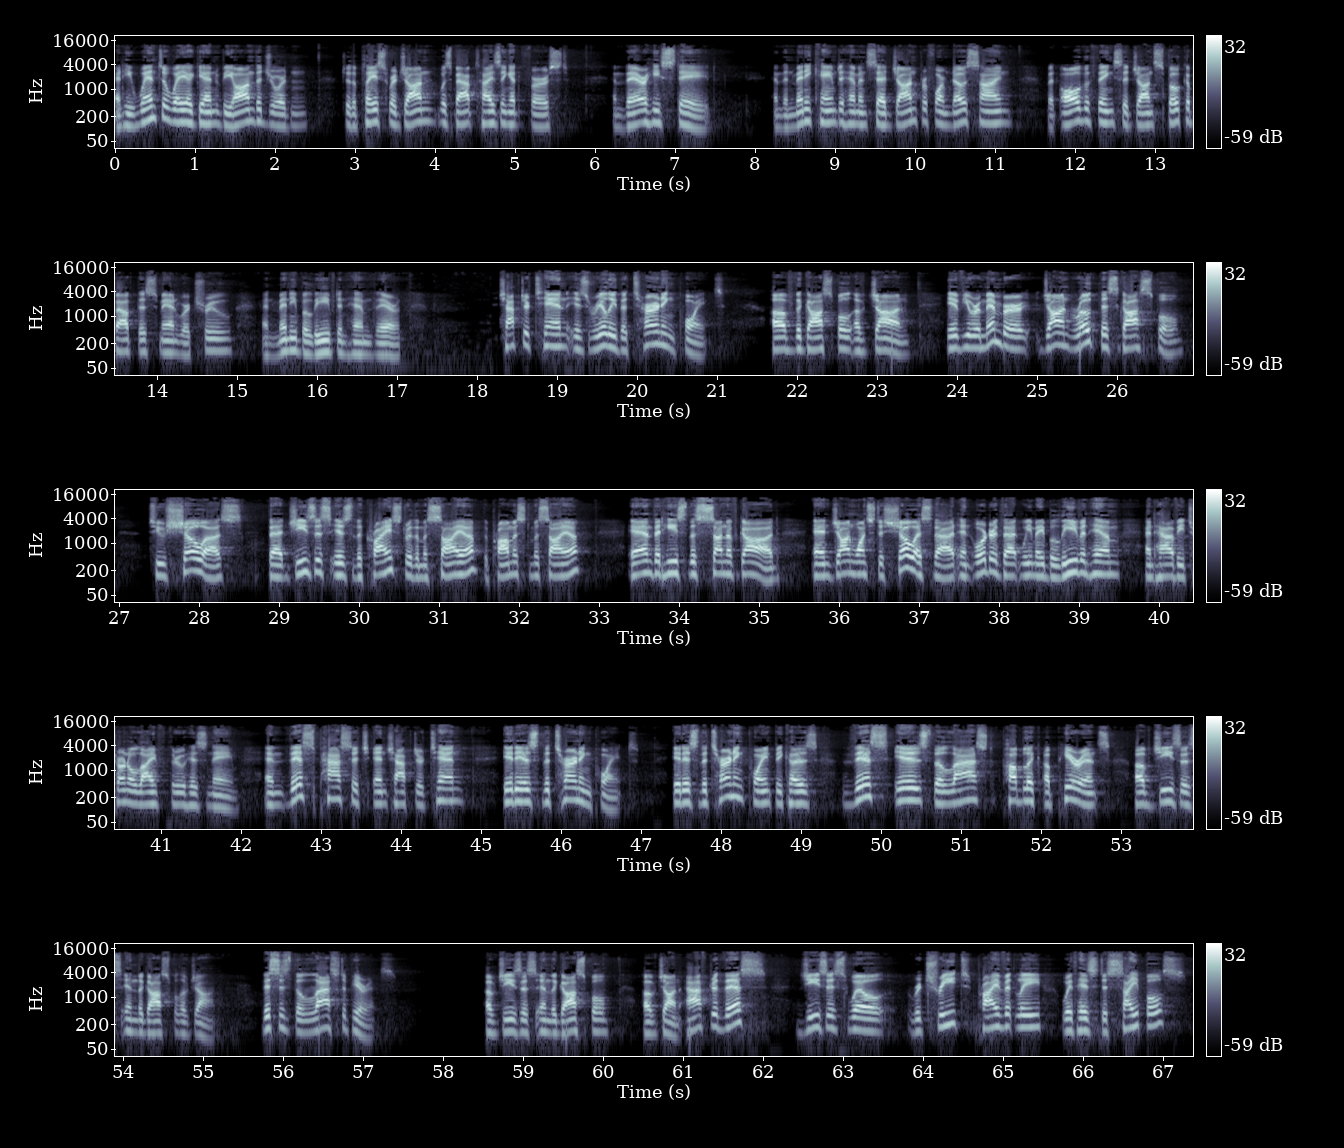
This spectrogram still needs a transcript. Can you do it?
And he went away again beyond the Jordan to the place where John was baptizing at first, and there he stayed. And then many came to him and said, John performed no sign, but all the things that John spoke about this man were true, and many believed in him there. Chapter 10 is really the turning point of the Gospel of John. If you remember, John wrote this Gospel to show us that Jesus is the Christ or the Messiah, the promised Messiah, and that he's the Son of God. And John wants to show us that in order that we may believe in him and have eternal life through his name. And this passage in chapter 10, it is the turning point. It is the turning point because this is the last public appearance of Jesus in the Gospel of John. This is the last appearance of Jesus in the Gospel of John. After this, Jesus will retreat privately with his disciples,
